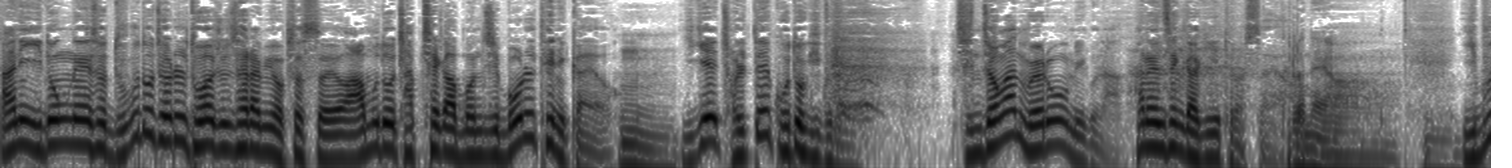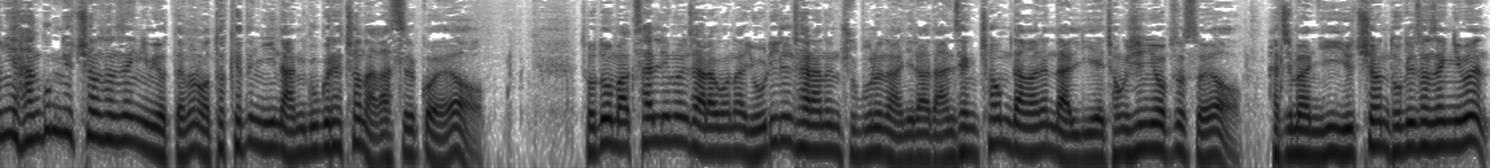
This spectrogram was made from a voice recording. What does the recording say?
아니 이 동네에서 누구도 저를 도와줄 사람이 없었어요. 아무도 잡채가 뭔지 모를 테니까요. 음. 이게 절대 고독이구나. 진정한 외로움이구나 하는 생각이 들었어요. 그러네요. 이분이 한국 유치원 선생님이었다면 어떻게든 이 난국을 헤쳐나갔을 거예요. 저도 막 살림을 잘하거나 요리를 잘하는 주부는 아니라 난생 처음 당하는 난리에 정신이 없었어요. 하지만 이 유치원 독일 선생님은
